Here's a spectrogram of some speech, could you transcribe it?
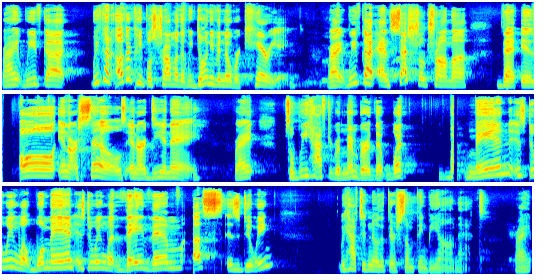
right? We've got, we've got other people's trauma that we don't even know we're carrying, right? We've got ancestral trauma that is all in our cells, in our DNA, right? So we have to remember that what what man is doing, what woman is doing, what they, them, us is doing, we have to know that there's something beyond that, right?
